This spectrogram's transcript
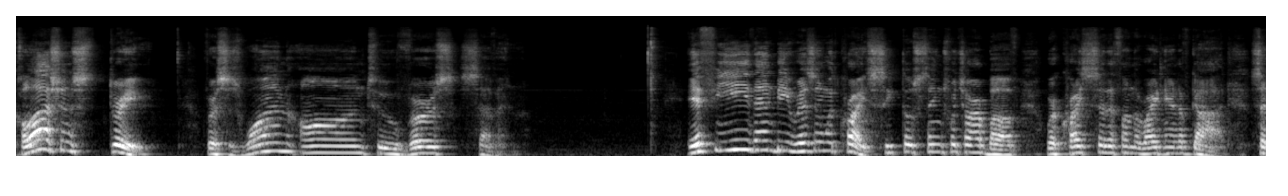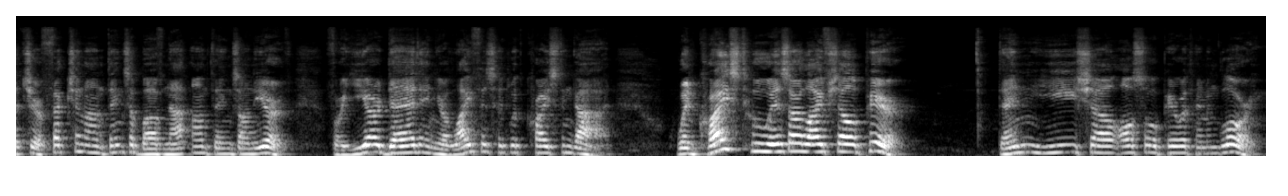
Colossians 3, verses 1 on to verse 7. If ye then be risen with Christ, seek those things which are above, where Christ sitteth on the right hand of God. Set your affection on things above, not on things on the earth. For ye are dead, and your life is hid with Christ in God. When Christ, who is our life, shall appear, then ye shall also appear with him in glory.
